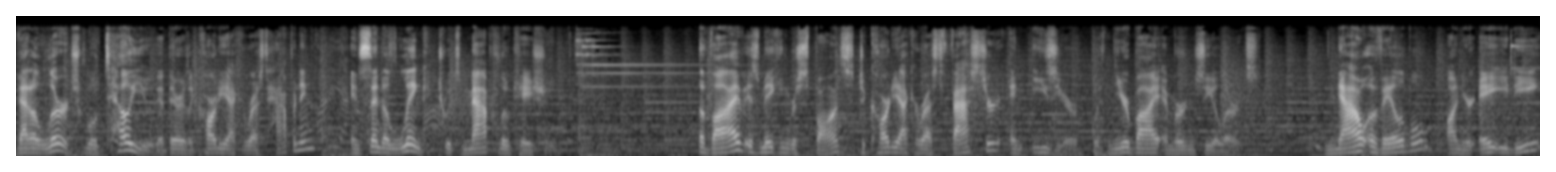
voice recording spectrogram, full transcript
That alert will tell you that there is a cardiac arrest happening and send a link to its mapped location. Avive is making response to cardiac arrest faster and easier with nearby emergency alerts. Now available on your AED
